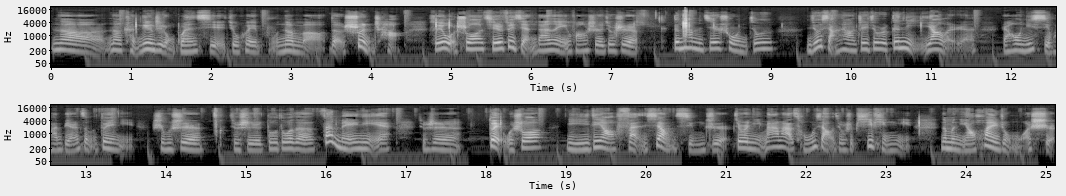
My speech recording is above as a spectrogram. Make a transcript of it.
那那肯定这种关系就会不那么的顺畅。所以我说，其实最简单的一个方式就是跟他们接触，你就你就想象这就是跟你一样的人，然后你喜欢别人怎么对你，是不是就是多多的赞美你？就是对我说，你一定要反向行之，就是你妈妈从小就是批评你，那么你要换一种模式。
